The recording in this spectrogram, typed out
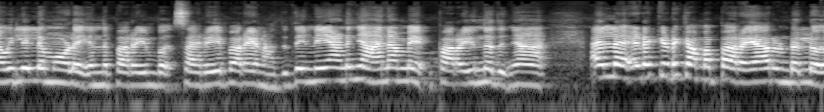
ആവില്ലല്ലോ മോളെ എന്ന് പറയുമ്പോൾ സരയെ പറയണം അത് തന്നെയാണ് ഞാൻ അമ്മ പറയുന്നത്. ഞാൻ അല്ല ഇടയ്ക്കിടയ്ക്ക് അമ്മ പറയാറുണ്ടല്ലോ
